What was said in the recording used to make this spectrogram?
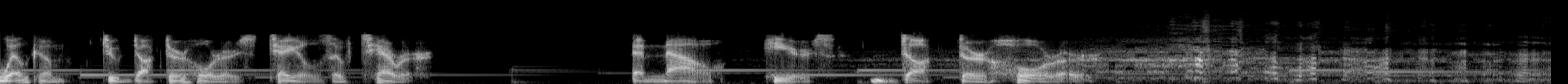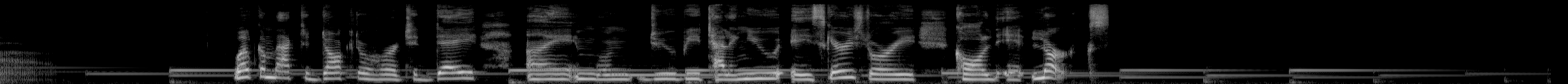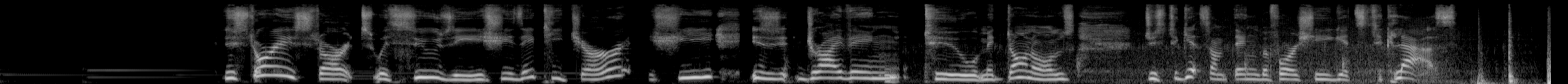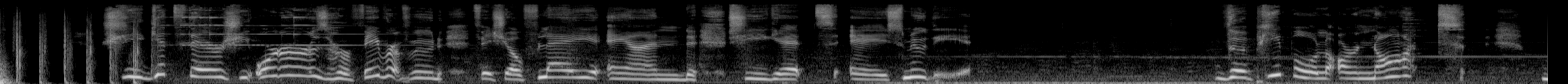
Welcome to Dr. Horror's Tales of Terror. And now, here's Dr. Horror. Welcome back to Dr. Horror. Today I am going to be telling you a scary story called It Lurks. The story starts with Susie. She's a teacher. She is driving to McDonald's just to get something before she gets to class. She gets there, she orders her favorite food, fish au filet, and she gets a smoothie. The people are not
